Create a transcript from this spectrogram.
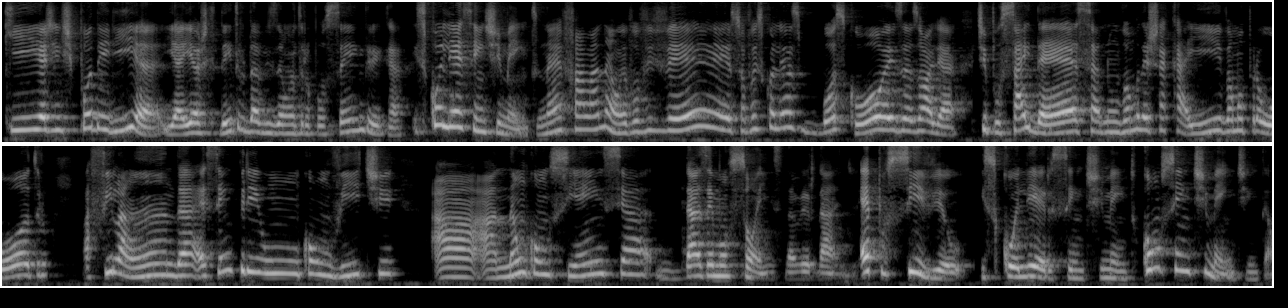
que a gente poderia, e aí acho que dentro da visão antropocêntrica, escolher sentimento, né? Falar, não, eu vou viver, só vou escolher as boas coisas, olha, tipo, sai dessa, não vamos deixar cair, vamos para o outro a fila anda, é sempre um convite à, à, não consciência das emoções, na verdade. É possível escolher sentimento conscientemente, então.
